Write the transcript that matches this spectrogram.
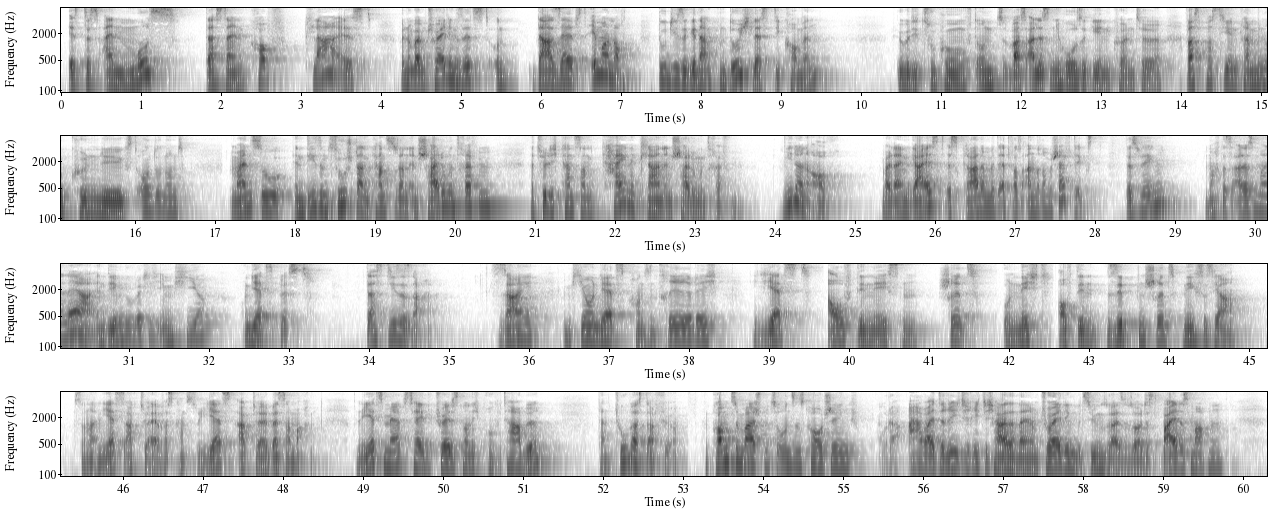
ist es ein Muss, dass dein Kopf klar ist. Wenn du beim Trading sitzt und da selbst immer noch du diese Gedanken durchlässt, die kommen, über die Zukunft und was alles in die Hose gehen könnte, was passieren kann, wenn du kündigst und und und. Meinst du, in diesem Zustand kannst du dann Entscheidungen treffen? Natürlich kannst du dann keine klaren Entscheidungen treffen. Wie dann auch? Weil dein Geist ist gerade mit etwas anderem beschäftigt. Deswegen mach das alles mal leer, indem du wirklich im Hier und Jetzt bist. Das ist diese Sache. Sei im Hier und Jetzt, konzentriere dich jetzt auf den nächsten Schritt und nicht auf den siebten Schritt nächstes Jahr, sondern jetzt aktuell. Was kannst du jetzt aktuell besser machen? Wenn du jetzt merkst, hey, du tradest noch nicht profitabel, dann tu was dafür. Dann komm zum Beispiel zu uns ins Coaching oder arbeite richtig, richtig hart an deinem Trading, beziehungsweise solltest beides machen.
